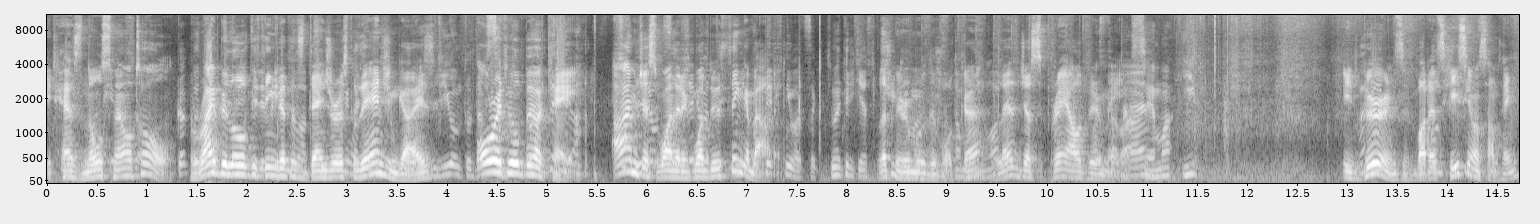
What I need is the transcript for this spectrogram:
It has no smell at all. Write below the thing that is dangerous for the engine, guys. Or it will be okay. I'm just wondering what do you think about it. Let me remove the vodka. Let's just spray out the remains. It burns, but it's hissing on something.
